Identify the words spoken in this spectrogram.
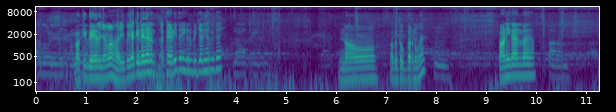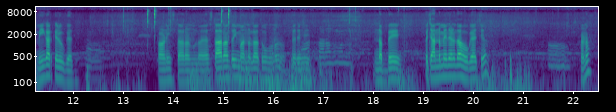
ਆ ਦੋ ਔਲੀਆਂ ਦੇ ਸਾਹਮਣੇ ਬਾਕੀ ਬੇਲ ਜਮਾ ਹਰੀ ਪਈ ਆ। ਕਿੰਨੇ ਦਿਨ ਕਿਹੜੀ ਤਰੀਕ ਨੂੰ ਬੀਜਿਆ ਦੀ ਹਰਮੀ ਤੇ 9 ਤਰੀਕ ਨੂੰ। 9 ਅਕਤੂਬਰ ਨੂੰ ਹੈ? ਹੂੰ। ਪਾਣੀ ਕਾਹਨ ਲਾਇਆ? 17 ਨੂੰ। ਮੀਂਹ ਕਰਕੇ ਰੁਕ ਗਿਆ ਸੀ। ਹਾਂ। ਪਾਣੀ 17 ਨੂੰ ਲਾਇਆ। 17 ਤੋਂ ਹੀ ਮੰਨ ਲਾ ਤੂੰ ਹੁਣ ਫਿਰ ਇਹ 17 ਤੋਂ ਮੰਨ 90 95 ਦਿਨ ਦਾ ਹੋ ਗਿਆ ਚ। ਹਾਂ। ਹਨਾ? 95 ਦਾ ਹੋ ਗਿਆ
